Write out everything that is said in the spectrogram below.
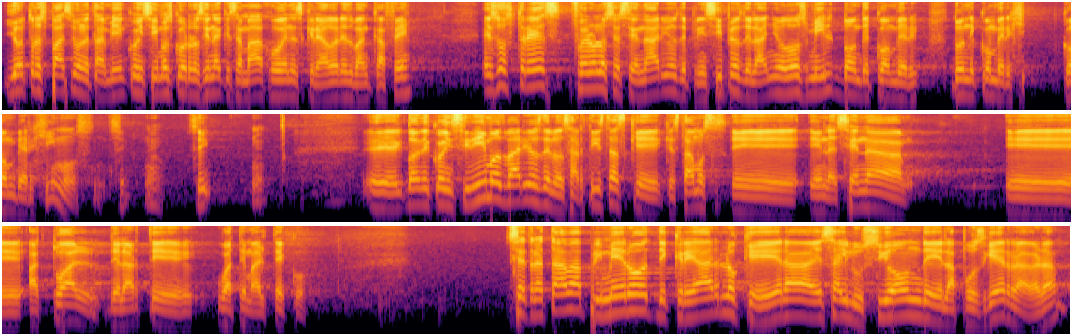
y otro espacio donde también coincidimos con Rosina que se llamaba Jóvenes Creadores Bancafé. Esos tres fueron los escenarios de principios del año 2000 donde, convergimos, ¿sí? Eh, donde coincidimos varios de los artistas que, estamos eh, en la escena eh, actual del arte guatemalteco. Se trataba primero de crear lo que era esa ilusión de la posguerra, ¿verdad?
